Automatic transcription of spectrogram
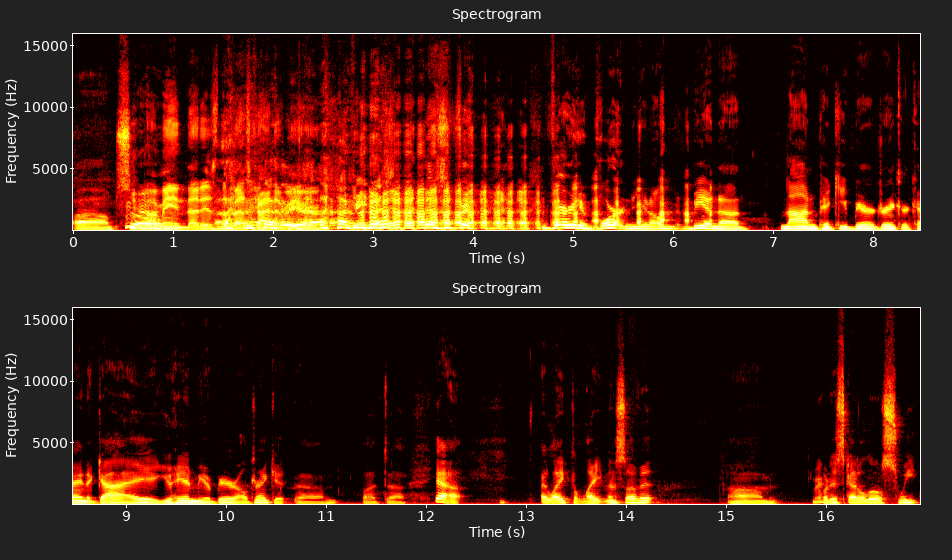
Um, so I mean, that is the best kind of beer. I mean, that's, that's very, very important. You know, being a non-picky beer drinker kind of guy, you hand me a beer, I'll drink it. Um, but uh, yeah, I like the lightness of it. Um, but it's got a little sweet,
